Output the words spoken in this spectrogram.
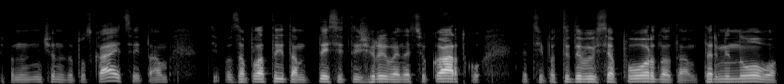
типу, ну, нічого не запускається, і там, типу, заплати там 10 тисяч гривень на цю картку. Типу, ти дивився порно там терміново.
